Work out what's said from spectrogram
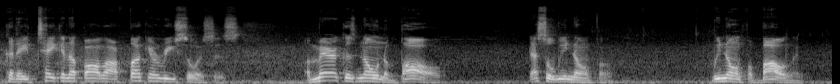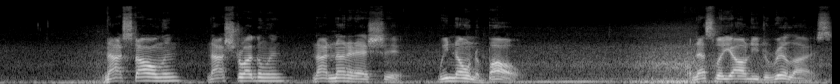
because they taking up all our fucking resources. America's known to ball. That's what we known for. We known for balling. Not stalling, not struggling, not none of that shit. We known to ball. And that's what y'all need to realize.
